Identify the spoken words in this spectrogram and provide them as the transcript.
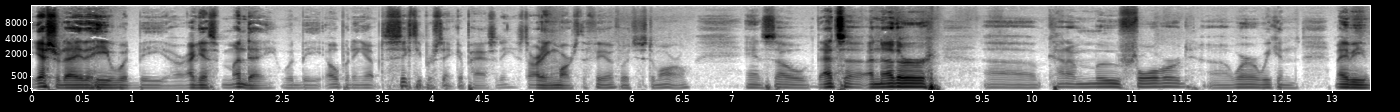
yesterday that he would be, or I guess Monday would be opening up to 60% capacity starting March the 5th, which is tomorrow. And so that's a, another uh, kind of move forward uh, where we can maybe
